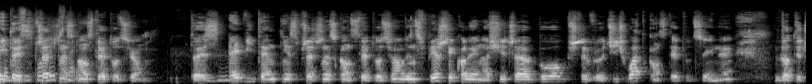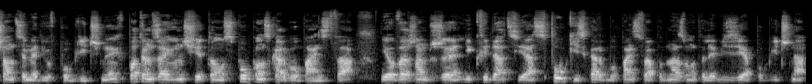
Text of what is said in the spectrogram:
I to jest sprzeczne z konstytucją. To jest ewidentnie sprzeczne z konstytucją, więc w pierwszej kolejności trzeba było przywrócić ład konstytucyjny dotyczący mediów publicznych, potem zająć się tą spółką Skarbu Państwa. Ja uważam, że likwidacja spółki Skarbu Państwa pod nazwą Telewizja Publiczna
